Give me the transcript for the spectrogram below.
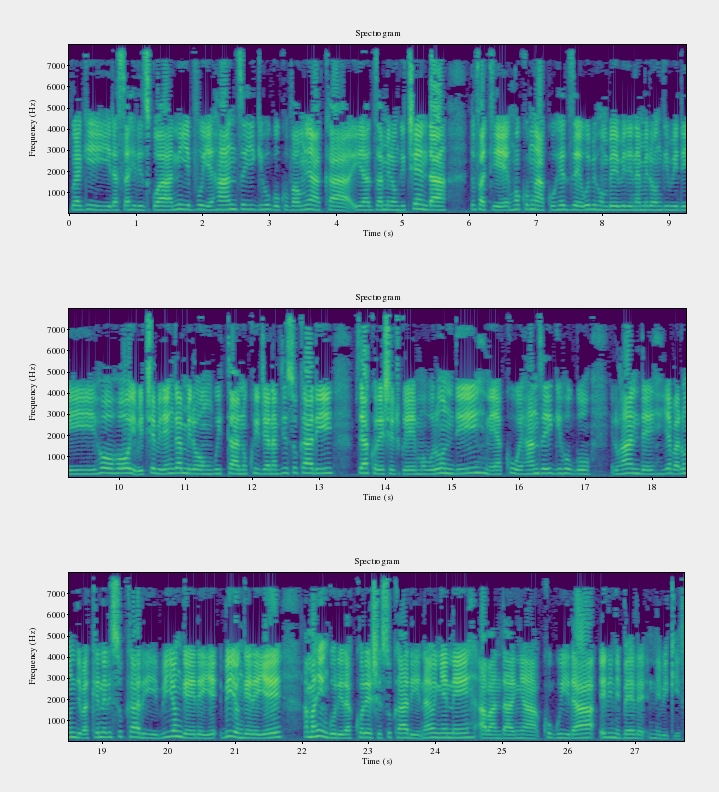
ngo yagiye irasahirizwa n'iyivuye hanze y'igihugu kuva mu myaka ya za mirongo icenda dufatiye nko ku mwaka uheze w'ibihumbi bibiri na mirongo ibiri hoho ibice birenga mirongo itanu ku by'isukari byakoreshejwe mu burundi niyakuwe hanze y'igihugu iruhande y'abarundi bakenera isukari biyongereye amahinguriro akoresha isukari nayo nyene abandanya kugwira elinibere nibigira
